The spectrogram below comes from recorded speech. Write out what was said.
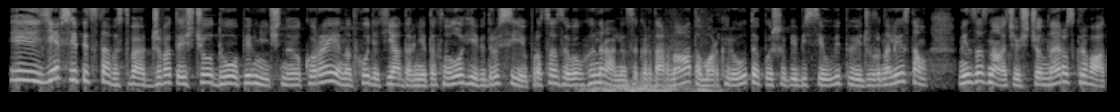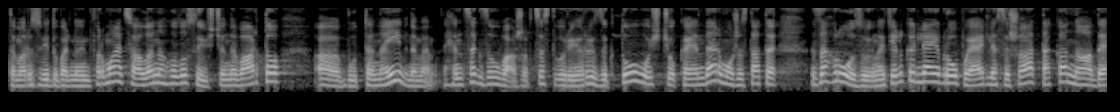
І є всі підстави стверджувати, що до північної Кореї надходять ядерні технології від Росії. Про це заявив генеральний секретар НАТО Марк Рюте. Пише BBC у відповідь журналістам. Він зазначив, що не розкриватиме розвідувальну інформацію, але наголосив, що не варто е, бути наївними. Генсек зауважив, це створює ризик того, що КНДР може стати загрозою не тільки для Європи, а й для США та Канади,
